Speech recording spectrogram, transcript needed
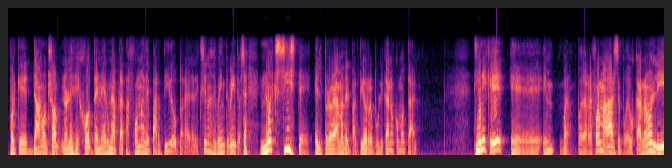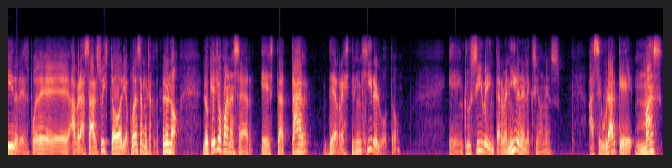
porque Donald Trump no les dejó tener una plataforma de partido para las elecciones de 2020. O sea, no existe el programa del Partido Republicano como tal. Tiene que, eh, em, bueno, puede reformarse, puede buscar nuevos líderes, puede abrazar su historia, puede hacer muchas cosas, pero no. Lo que ellos van a hacer es tratar de restringir el voto, e inclusive intervenir en elecciones, asegurar que más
